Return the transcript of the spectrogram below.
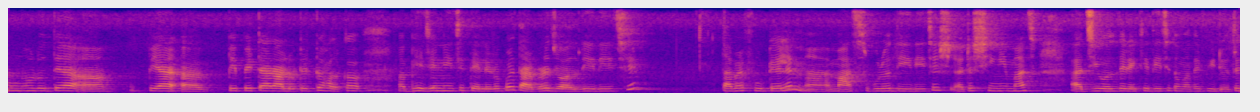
নুন, হলুদ দিয়ে পেঁয়া পেঁপেটা আর আলুটা একটু হালকা ভেজে নিয়েছি তেলের উপরে তারপরে জল দিয়ে দিয়েছি। তারপরে ফুটে এলে মাছগুলো দিয়ে দিয়েছি। একটা শিঙি মাছ জিওল দিয়ে রেখে দিয়েছি তোমাদের ভিডিওতে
